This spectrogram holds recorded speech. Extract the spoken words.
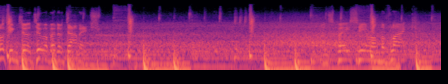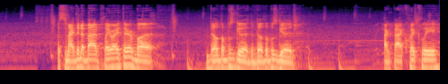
Looking to do a bit of damage. And space here on the flank. Listen, I did a bad play right there, but build-up was good. The build-up was good. Back back quickly.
